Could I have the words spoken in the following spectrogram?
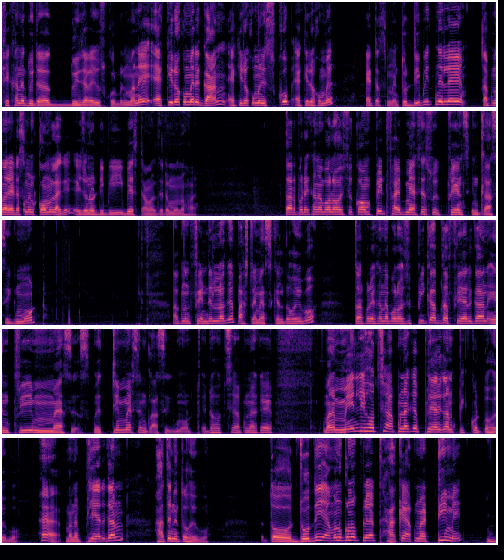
সেখানে দুইটা, দুই জায়গায় ইউজ করবেন। মানে একই রকমের গান, একই রকমের স্কোপ একই রকমের অ্যাটাচমেন্ট তো ডিপিতে নিলে আপনার অ্যাটাচমেন্ট কম লাগে এই জন্য ডিপি বেস্ট আমার যেটা মনে হয়। তারপর এখানে বলা হয়েছে complete five matches with friends in classic mode আপনার ফ্রেন্ডের লগে পাঁচটা ম্যাচ খেলতে হইব। তারপর এখানে বলা হয়েছে pick up the flare gun in three matches with teammates in classic mode এটা হচ্ছে আপনাকে মানে মেইনলি হচ্ছে আপনাকে ফ্লেয়ার গান পিক করতে হইব। হ্যাঁ মানে ফ্লেয়ার গান হাতে নিতে হইব। তো যদি এমন কোনো প্লেয়ার থাকে আপনার টিমে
